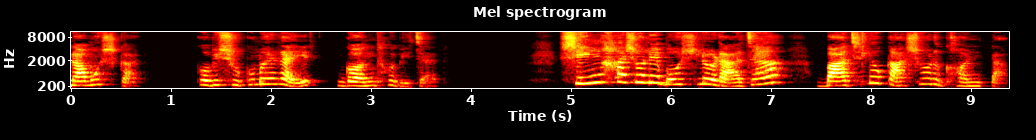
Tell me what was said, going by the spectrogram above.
নমস্কার, কবি সুকুমার রায়ের গন্ধ বিচার। সিংহাসনে বসল রাজা, বাজল কাসর ঘণ্টা।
